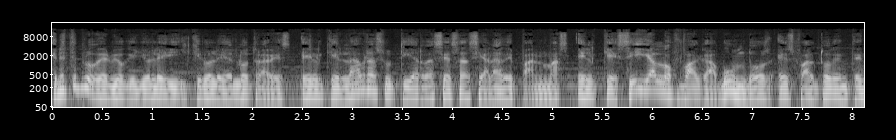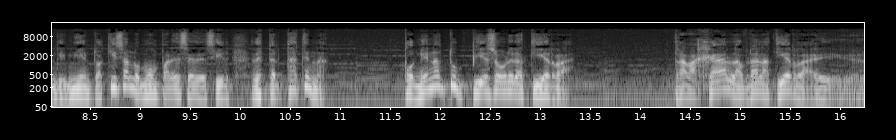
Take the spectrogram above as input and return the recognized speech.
En este proverbio que yo leí, y quiero leerlo otra vez, el que labra su tierra se saciará de pan, mas el que sigue a los vagabundos es falto de entendimiento. Aquí Salomón parece decir, despertátena, ponen a tu pie sobre la tierra, Trabajar, labrar la tierra, eh,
